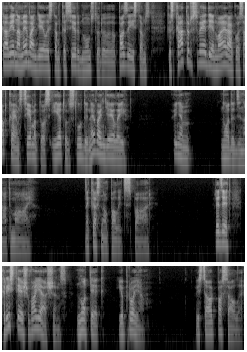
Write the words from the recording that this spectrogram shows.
Kā vienam evanģēlistam, kas ir mums tur uh, pazīstams, kas katru svētdienu vairākos apkaimes ciematos iet un sludina evanģēliju, viņam nodedzināta māja. Nekas nav palicis pāri. Redziet, kristiešu vajāšanas notiek joprojām viscaur pasaulē.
